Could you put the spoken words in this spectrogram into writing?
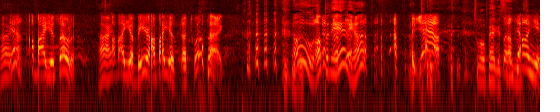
All right. yeah. I'll buy you a soda. All right. I'll buy you a beer. I'll buy you a, a 12 pack. Oh, up in the ante, huh? yeah, 12 pack of but I'm telling you,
